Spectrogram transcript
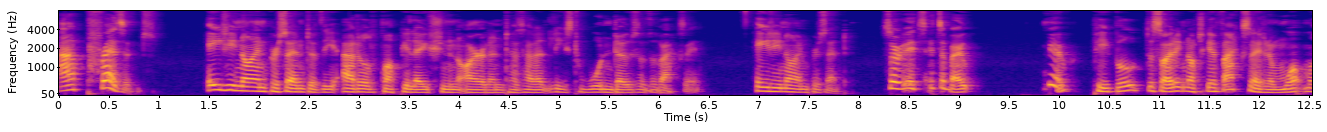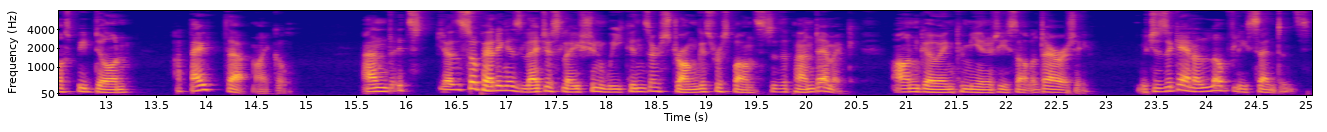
at present 89% of the adult population in Ireland has had at least one dose of the vaccine. 89%. So it's it's about you know people deciding not to get vaccinated and what must be done about that, Michael. And it's, you know, the subheading is legislation weakens our strongest response to the pandemic, ongoing community solidarity, which is again a lovely sentence.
